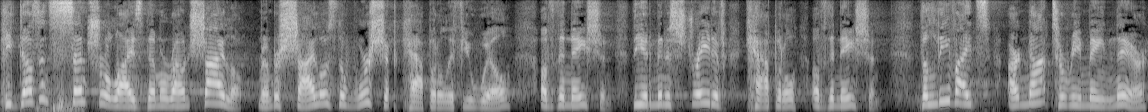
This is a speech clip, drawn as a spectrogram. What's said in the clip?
He doesn't centralize them around Shiloh. Remember, Shiloh is the worship capital, if you will, of the nation, the administrative capital of the nation. The Levites are not to remain there.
